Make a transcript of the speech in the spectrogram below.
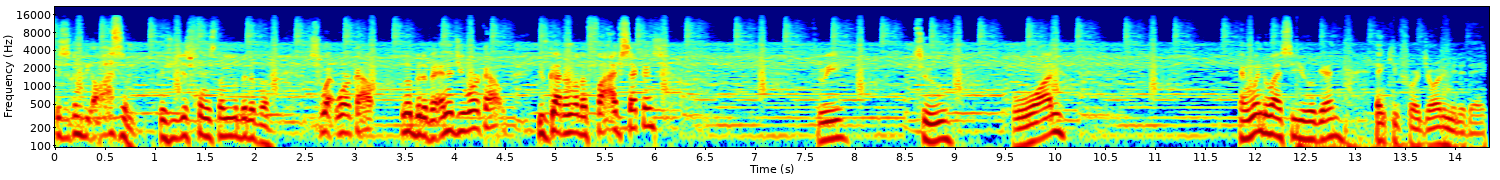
This is going to be awesome because you just finished a little bit of a sweat workout, a little bit of an energy workout. You've got another five seconds. Three, two, one. And when do I see you again? Thank you for joining me today.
